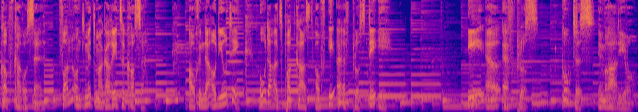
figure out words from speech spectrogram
Kopfkarussell von und mit Margarete Kosse. Auch in der Audiothek oder als Podcast auf erfplus.de. ERF Plus. Gutes im Radio.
